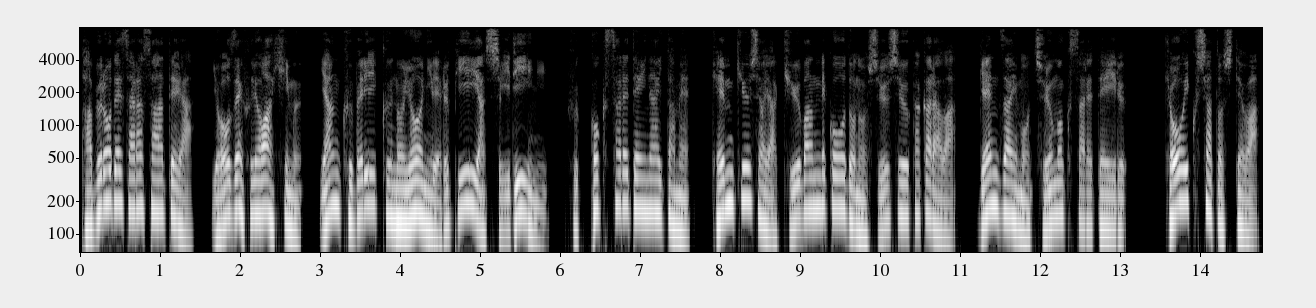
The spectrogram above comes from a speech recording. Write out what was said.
パブロ・デ・サラサーテや、ヨーゼフ・ヨアヒム、ヤン・クベリークのように LP や CD に復刻されていないため、研究者や吸盤レコードの収集家からは、現在も注目されている。教育者としては、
